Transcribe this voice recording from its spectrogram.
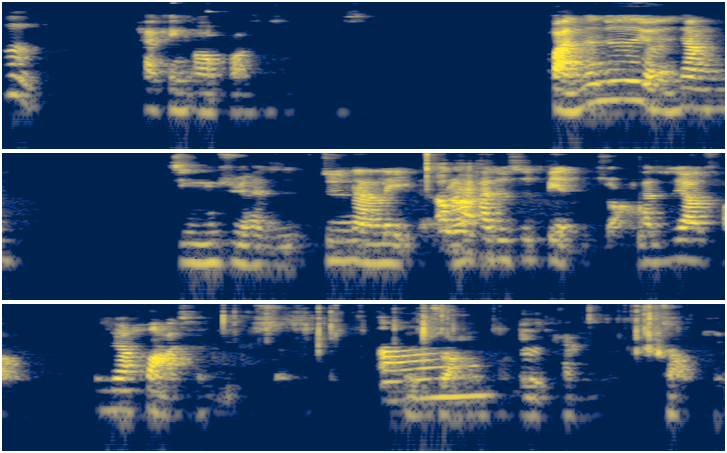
嗯，Packing Opera 是什么东西？反正就是有点像。京剧还是就是那类的然后他就是变装，他就是要从，就是要化成女生的妆，给你看那个照片，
